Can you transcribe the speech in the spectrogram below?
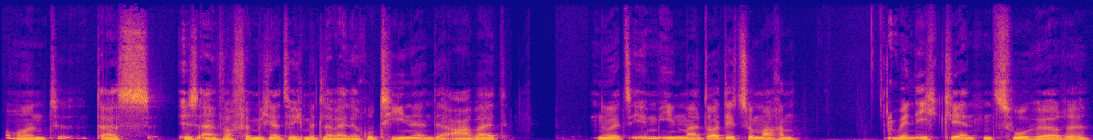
Und das ist einfach für mich natürlich mittlerweile Routine in der Arbeit. Nur jetzt eben Ihnen mal deutlich zu machen, wenn ich Klienten zuhöre,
